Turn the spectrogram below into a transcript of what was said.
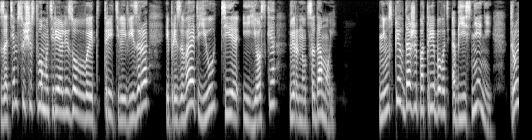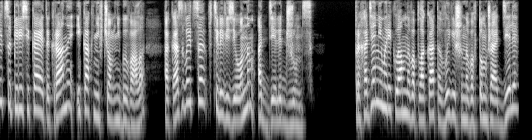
Затем существо материализовывает три телевизора и призывает Ю, Тия и Йоске вернуться домой. Не успев даже потребовать объяснений, троица пересекает экраны и, как ни в чем не бывало, оказывается в телевизионном отделе Джунс. Проходя мимо рекламного плаката, вывешенного в том же отделе,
